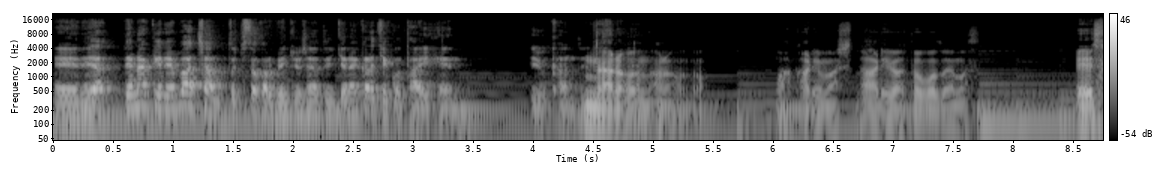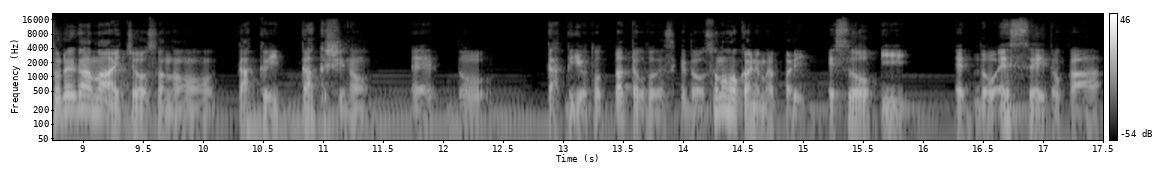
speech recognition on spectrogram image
えー、でやってなければちゃんと基礎から勉強しないといけないから結構大変っていう感じです、ね、なるほどなるほど。わかりました。ありがとうございます。えー、それがまあ一応その学位学士のえー、っと学位を取ったってことですけどその他にもやっぱり SOP えっと、エッセイとか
